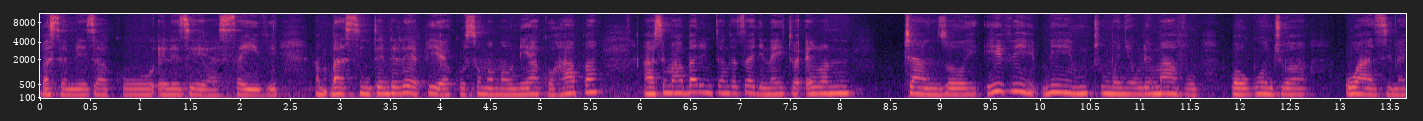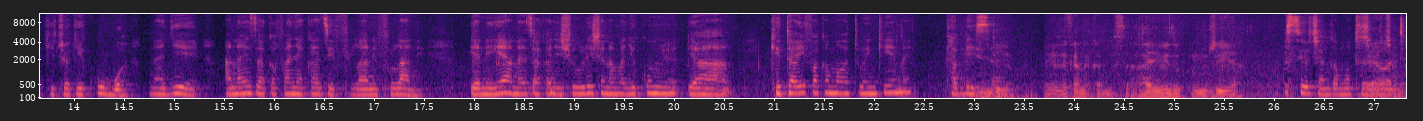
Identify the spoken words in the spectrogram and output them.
basi ameweza kuelezea sasa hivi. Basi nitaendelea pia kusoma maoni yako hapa. Anasema habari mtangazaji, naitwa Elon Chanzo. Hivi mi mtu mwenye ulemavu wa ugonjwa wazi na kichwa kikubwa, na je, anaweza akafanya kazi fulani fulani? Yaani yeye anaweza akajishughulisha na majukumu ya kitaifa kama watu wengine? kabisa Ndio, inawezekana kabisa, haiwezi kumzuia. Sio changamoto yoyote.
